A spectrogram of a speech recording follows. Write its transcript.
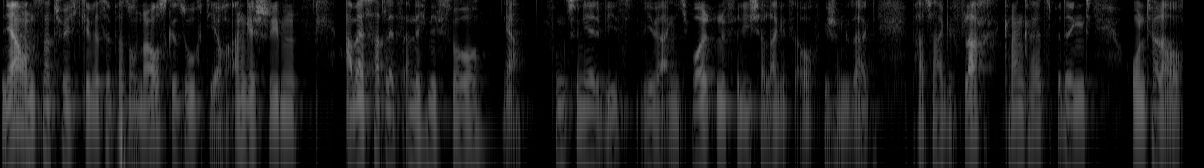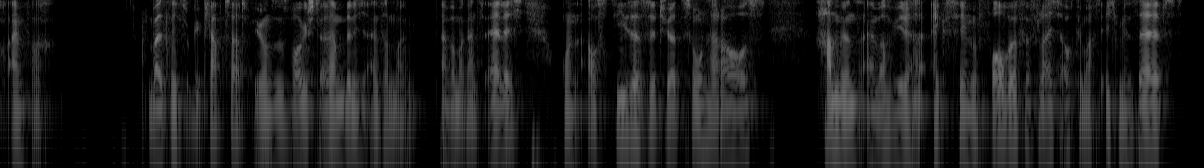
ja, uns natürlich gewisse Personen rausgesucht, die auch angeschrieben, aber es hat letztendlich nicht so ja, funktioniert, wie wir eigentlich wollten. Für die lag jetzt auch, wie schon gesagt, ein paar Tage flach, krankheitsbedingt und halt auch einfach, weil es nicht so geklappt hat, wie wir uns das vorgestellt haben, bin ich einfach mal, einfach mal ganz ehrlich. Und aus dieser Situation heraus haben wir uns einfach wieder extreme Vorwürfe vielleicht auch gemacht, ich mir selbst,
